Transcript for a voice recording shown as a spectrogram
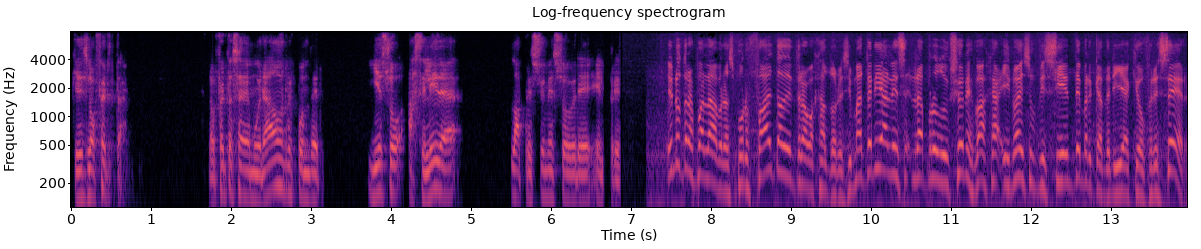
que es la oferta. La oferta se ha demorado en responder y eso acelera las presiones sobre el precio. En otras palabras, por falta de trabajadores y materiales, la producción es baja y no hay suficiente mercadería que ofrecer.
